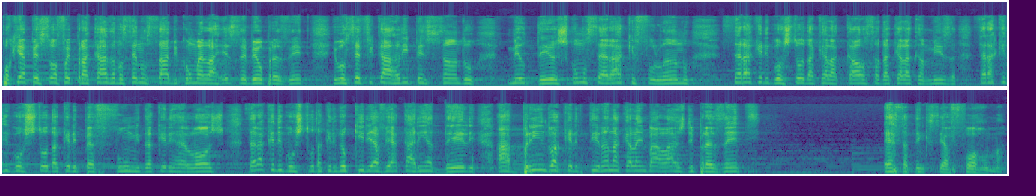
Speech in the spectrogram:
porque a pessoa foi para casa, você não sabe como ela recebeu o presente, e você ficar ali pensando: meu Deus, como será que Fulano, será que ele gostou daquela calça, daquela camisa? Será que ele gostou daquele perfume, daquele relógio? Será que ele gostou daquele? Eu queria ver a carinha dele, abrindo aquele, tirando aquela embalagem de presente. Essa tem que ser a forma.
